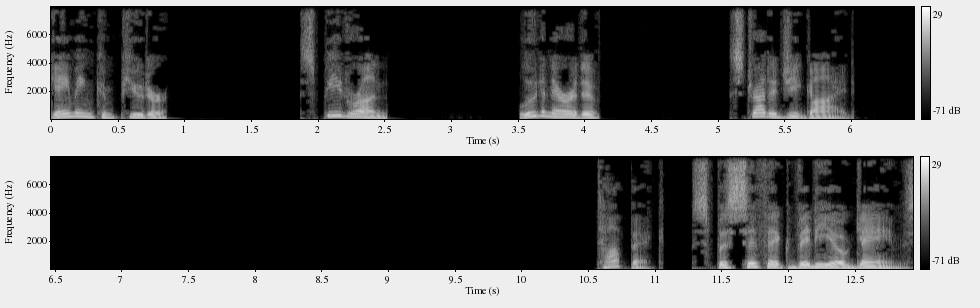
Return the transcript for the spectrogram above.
Gaming computer Speedrun Ludonarrative Strategy guide. Specific video games.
